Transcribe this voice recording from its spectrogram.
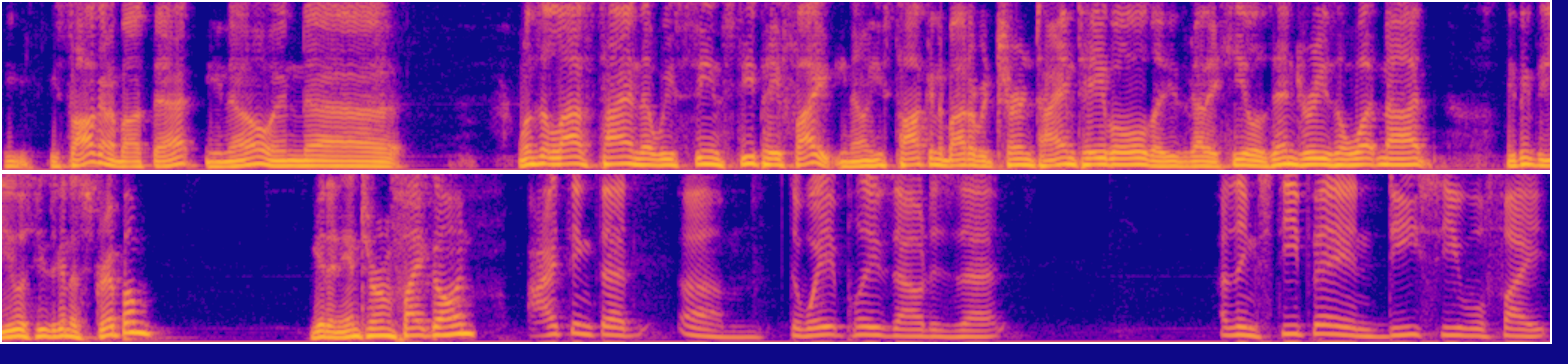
He, he's talking about that, you know, and uh when's the last time that we've seen Stipe fight? You know, he's talking about a return timetable, that he's got to heal his injuries and whatnot. You think the UFC is going to strip him? Get an interim fight going? I think that um, the way it plays out is that I think Stipe and DC will fight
